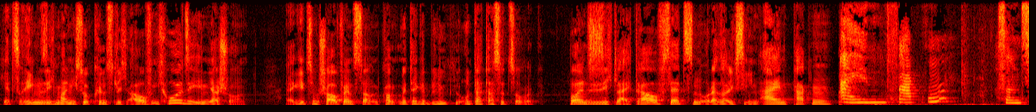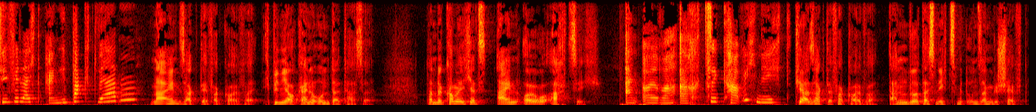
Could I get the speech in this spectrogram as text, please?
Jetzt regen Sie sich mal nicht so künstlich auf, ich hol sie Ihnen ja schon. Er geht zum Schaufenster und kommt mit der geblümten Untertasse zurück. Wollen Sie sich gleich draufsetzen oder soll ich sie Ihnen einpacken? Einpacken? Sollen Sie vielleicht eingepackt werden? Nein, sagt der Verkäufer, ich bin ja auch keine Untertasse. Dann bekomme ich jetzt 1,80 Euro. 1,80 Euro habe ich nicht. Tja, sagt der Verkäufer, dann wird das nichts mit unserem Geschäft.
